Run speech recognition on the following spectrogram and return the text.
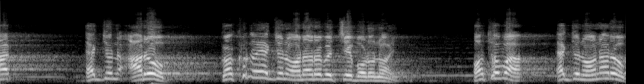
আর একজন আরব কখনোই একজন অনারবের চেয়ে বড় নয়, অথবা একজন অনারব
